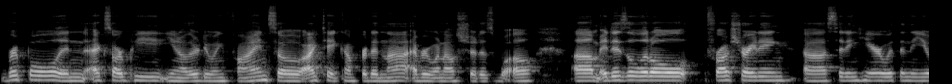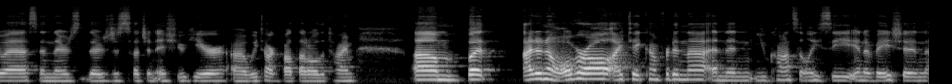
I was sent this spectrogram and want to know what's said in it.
Ripple and XRP, you know, they're doing fine. So I take comfort in that. Everyone else should as well. Um, it is a little frustrating uh, sitting here within the U.S. and there's there's just such an issue here. Uh, we talk about that all the time. Um, but I don't know. Overall, I take comfort in that. And then you constantly see innovation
